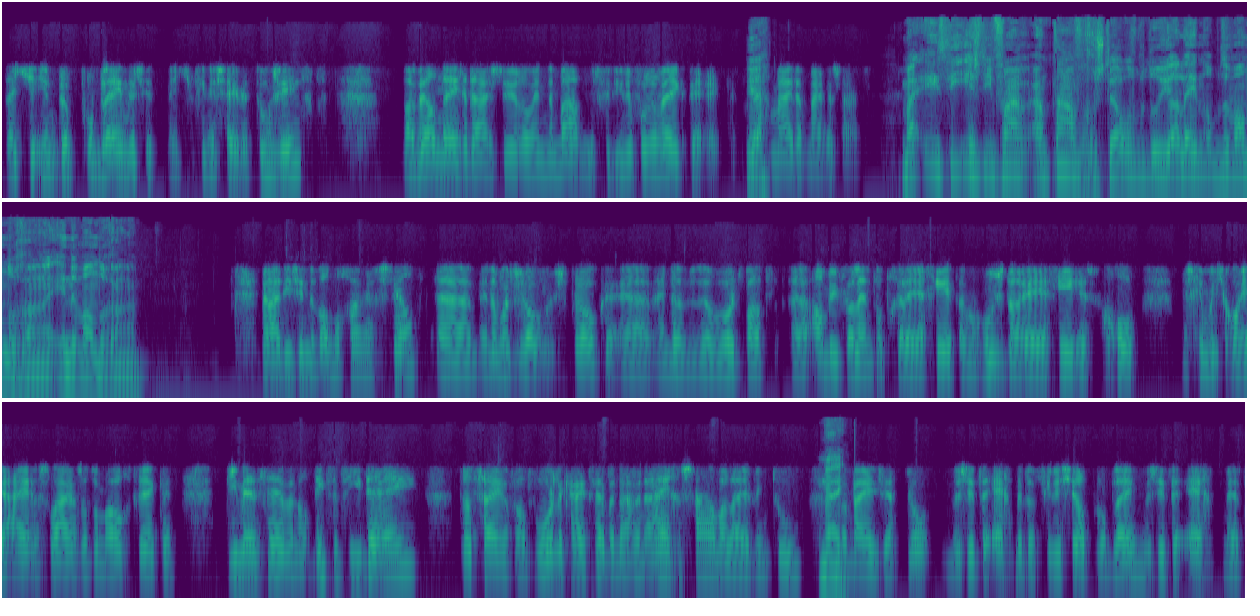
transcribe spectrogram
dat je in de problemen zit met je financiële toezicht... maar wel 9000 euro in de maand moet verdienen voor een weekwerk. Ja. Leg mij dat maar eens uit. Maar is die, is die vraag aan tafel gesteld of bedoel je alleen op de wandelgangen, in de wandelgangen? Nou, die is in de wandelgangen gesteld. Uh, en daar wordt dus over gesproken. Uh, en er wordt wat uh, ambivalent op gereageerd. En hoe ze dan reageren is, goh, misschien moet je gewoon je eigen salaris wat omhoog trekken. Die mensen hebben nog niet het idee dat zij een verantwoordelijkheid hebben naar hun eigen samenleving toe. Nee. Waarbij je zegt, joh, we zitten echt met een financieel probleem. We zitten echt met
